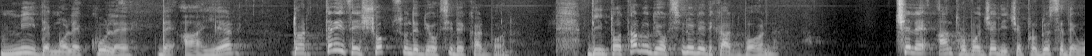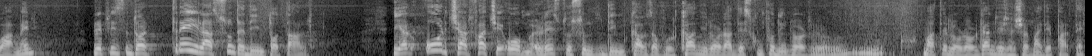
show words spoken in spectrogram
mii de molecule de aer, doar 38 sunt de dioxid de carbon. Din totalul dioxidului de carbon, cele antropogenice produse de oameni reprezintă doar 3% din total. Iar orice ar face om, restul sunt din cauza vulcanilor, a descompunerilor uh, materiilor organice și așa mai departe.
